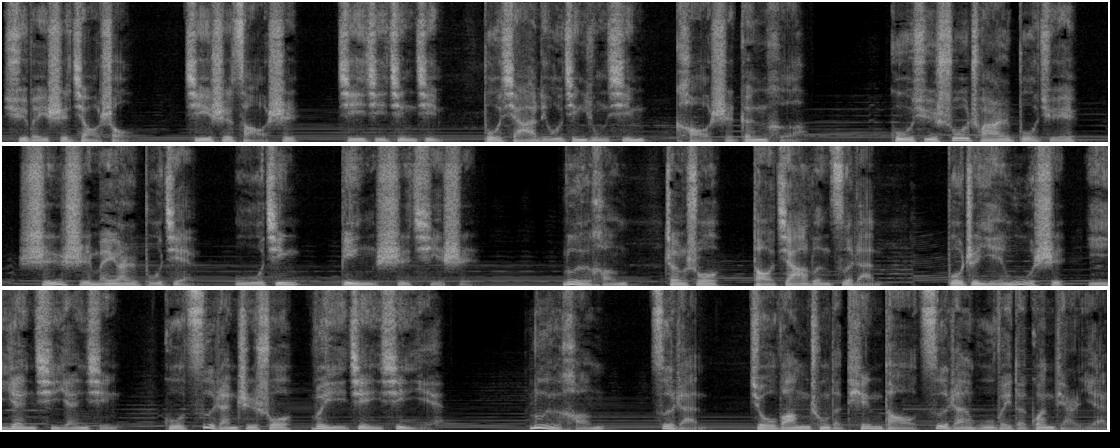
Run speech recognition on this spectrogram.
须为师教授，及时早师，积极精进，不暇留经用心，考试根合，故须说传而不绝，时时没而不见。五经并失其实。论衡。正说道家论自然，不知引物事以验其言行，故自然之说未见信也。论衡自然，就王充的天道自然无为的观点而言，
